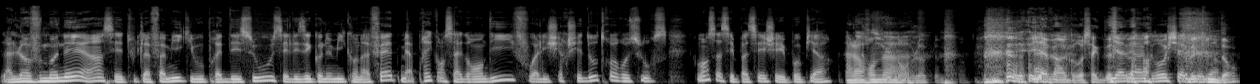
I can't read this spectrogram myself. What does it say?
la love money, hein, c'est toute la famille qui vous prête des sous, c'est les économies qu'on a faites, mais après, quand ça grandit, il faut aller chercher d'autres ressources. Comment ça s'est passé chez Epopia? Alors, on a. Une enveloppe, il y avait un gros chèque dedans. Il y avait un gros chèque Avec dedans.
